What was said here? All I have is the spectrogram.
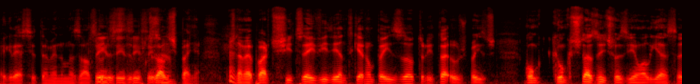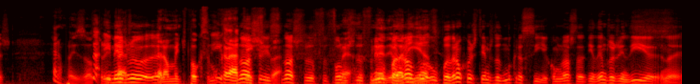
a, Grécia também numas alturas, sim, sim, de Portugal e Espanha. Mas na maior parte dos sítios é evidente que eram países autoritários, os países com, com que os Estados Unidos faziam alianças eram países autoritários. Mesmo, eram muito pouco democráticos. Se nós, nós formos definir o padrão, o padrão que hoje temos da democracia, como nós atendemos hoje em dia, é?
